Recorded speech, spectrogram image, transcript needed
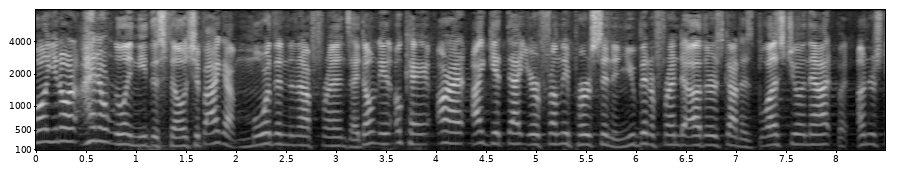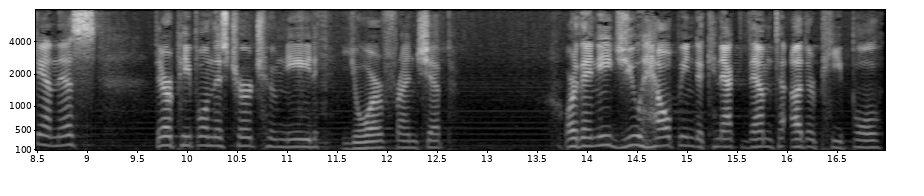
well, you know what? I don't really need this fellowship. I got more than enough friends. I don't need, okay, all right, I get that. You're a friendly person and you've been a friend to others. God has blessed you in that. But understand this there are people in this church who need your friendship, or they need you helping to connect them to other people.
